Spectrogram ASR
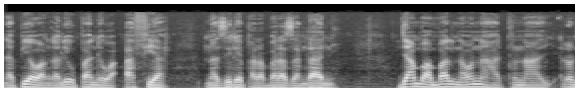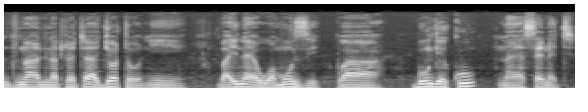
na pia waangalie upande wa afya na zile barabara za ndani. Jambo ambalo naona tuna, linatuletea joto ni baina ya uamuzi wa bunge kuu na ya Senate,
